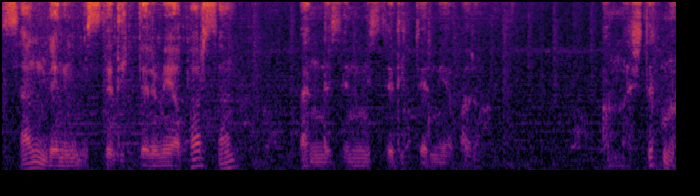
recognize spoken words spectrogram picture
Sen benim istediklerimi yaparsan ben de senin istediklerini yaparım. Anlaştık mı?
